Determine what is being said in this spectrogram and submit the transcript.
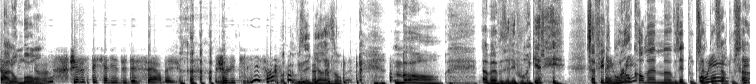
hein, Allons bon. J'ai le spécialiste du dessert, ben, je, je l'utilise. Hein. Vous avez bien raison. Bon. Ah bah vous allez vous régaler. Ça fait du Mais boulot oui. quand même. Vous êtes toute seule pour faire tout ça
